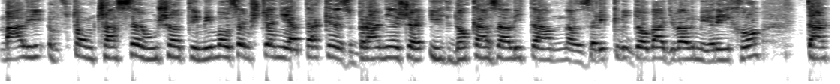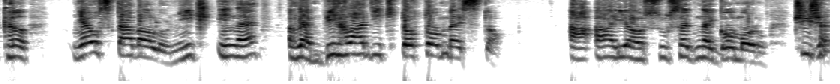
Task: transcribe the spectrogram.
mali v tom čase už tí mimozemšťania také zbranie, že ich dokázali tam zlikvidovať veľmi rýchlo, tak neostávalo nič iné, len vyhľadiť toto mesto a aj susedné Gomoru. Čiže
